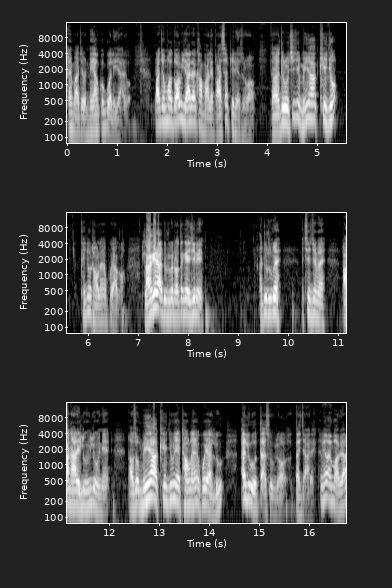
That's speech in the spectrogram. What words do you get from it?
အဲ့မှာကျတော့နေရာကွက်ကွက်လေးရတယ်ပေါ့ပါချောင်းမှာသွားပြီးရတဲ့အခါမှာလည်းဘာဆက်ဖြစ်လဲဆိုတော့ဒါသူတို့ချင်းချင်းမင်းဟာခင်ညွတ်ခင်ညွတ်ထောင်လဲအဖွဲ့အကောင်လာခဲ့တာအတူတူပဲတော့တငယ်ချင်းတွေ အတူတူပဲအချင်းချင်းပဲအာနာတွေလူကြီးလူကြီးနဲ့နောက်ဆုံးမင်းကခင်ညွတ်ရဲ့ထောင်လဲအဖွဲ့ကလူအဲ့လူကိုတတ်ဆိုပြီးတော့တတ်ကြတယ်ခင်ဗျာအဲ့မှာဗျာ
